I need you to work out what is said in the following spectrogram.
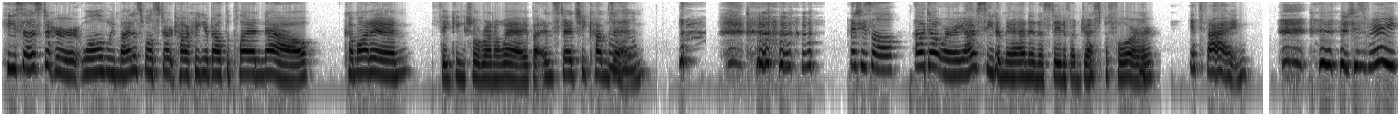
He says to her, Well, we might as well start talking about the plan now. Come on in, thinking she'll run away, but instead she comes in. and she's all, Oh, don't worry, I've seen a man in a state of undress before. it's fine. she's very,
